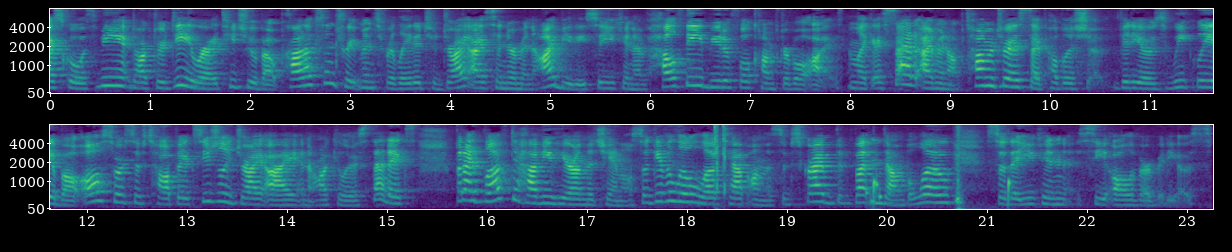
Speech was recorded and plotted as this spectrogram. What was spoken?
Eye School with me, Dr. D, where I teach you about products and treatments related to dry eye syndrome and eye beauty so you can have healthy, beautiful, comfortable eyes. And like I said, I'm an optometrist. I publish videos weekly about all sorts of topics, usually dry eye and ocular aesthetics, but I'd love to have you here on the channel. So give a little love tap on the subscribe button down below so that you can see all of our videos.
